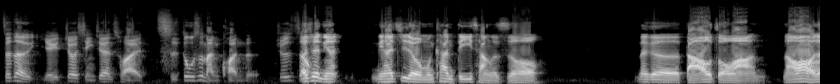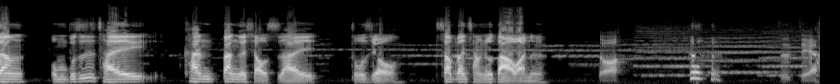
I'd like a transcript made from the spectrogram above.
真的，也就显现出来尺度是蛮宽的，就是而且你还你还记得我们看第一场的时候，那个打澳洲嘛，然后好像我们不是才看半个小时还多久，上半场就打完了，对吧？这是怎样？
